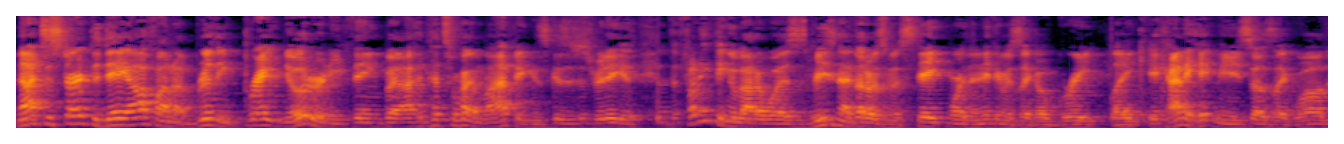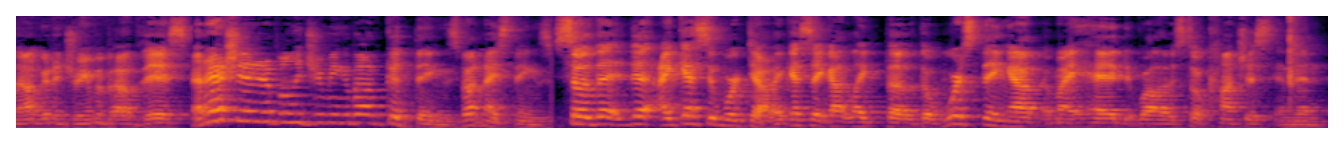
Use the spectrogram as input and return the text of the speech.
Not to start the day off on a really bright note or anything, but that's why I'm laughing is because it's just ridiculous. The funny thing about it was the reason I thought it was a mistake more than anything was like, oh great, like it kind of hit me. So I was like, well, now I'm gonna dream about this, and I actually ended up only dreaming about good things, about nice things. So that the, I guess it worked out. I guess I got like the the worst thing out of my head while I was still conscious, and then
